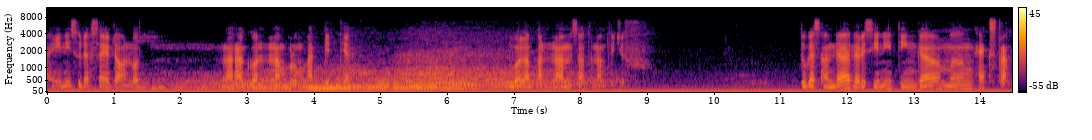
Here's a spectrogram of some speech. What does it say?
Nah ini sudah saya download. Laragon 64 bit ya. 286167 Tugas Anda dari sini tinggal mengekstrak.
